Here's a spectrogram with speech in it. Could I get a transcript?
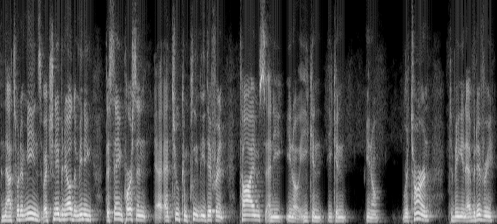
And that's what it means, meaning the same person at two completely different times, and he, you know, he can, he can, you know, return to being an Eved Ivri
